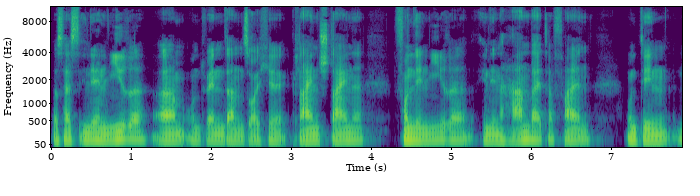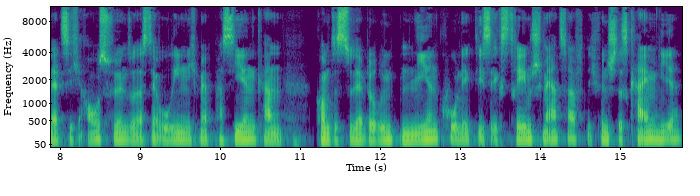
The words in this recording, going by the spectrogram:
das heißt in der Niere. Ähm, und wenn dann solche kleinen Steine von der Niere in den Harnleiter fallen und den letztlich ausfüllen, sodass der Urin nicht mehr passieren kann, kommt es zu der berühmten Nierenkolik. Die ist extrem schmerzhaft. Ich wünsche das keinem hier.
